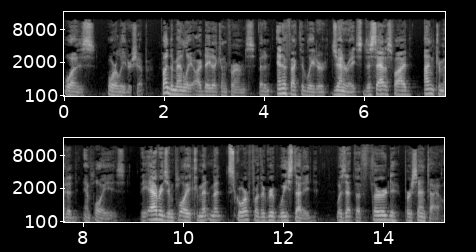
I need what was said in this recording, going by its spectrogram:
was poor leadership. Fundamentally, our data confirms that an ineffective leader generates dissatisfied, uncommitted employees. The average employee commitment score for the group we studied was at the third percentile.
